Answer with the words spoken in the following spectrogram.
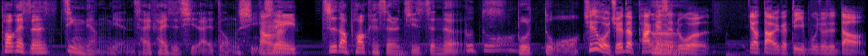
Podcast 真是近两年才开始起来的东西，所以知道 Podcast 的人其实真的不多不多。其实我觉得 Podcast 如果要到一个地步，就是到。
